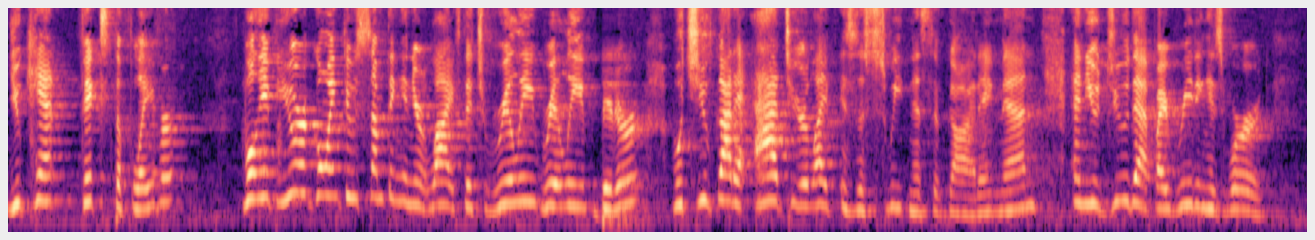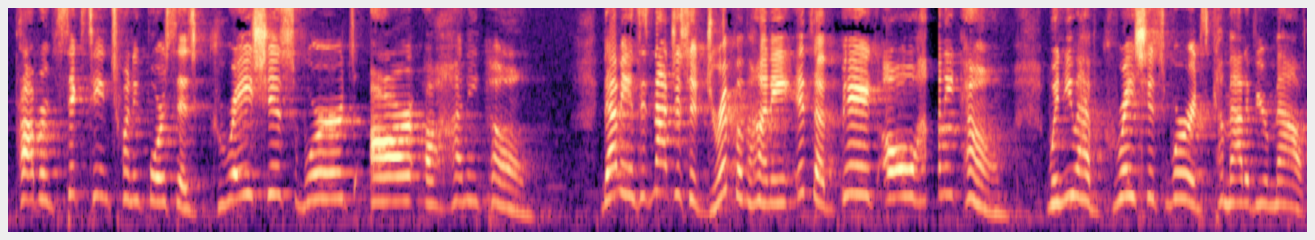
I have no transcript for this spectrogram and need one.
you can't fix the flavor. Well, if you're going through something in your life that's really, really bitter, what you've got to add to your life is the sweetness of God. Amen. And you do that by reading His Word. Proverbs 16 24 says, Gracious words are a honeycomb that means it's not just a drip of honey, it's a big old honeycomb. When you have gracious words come out of your mouth,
